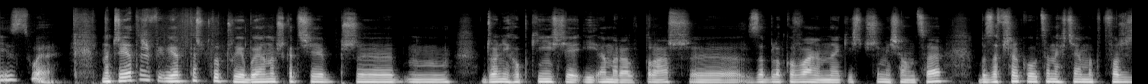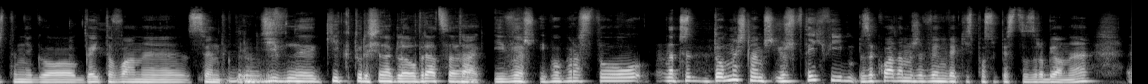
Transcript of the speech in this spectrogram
jest złe. Znaczy ja też, ja też to czuję, bo ja na przykład się przy mm, Johnny Hopkinsie i Emerald Trash y, zablokowałem na jakieś trzy miesiące, bo za wszelką cenę chciałem odtworzyć ten jego gateowany synth, który... Dziwny kick, który się nagle obraca. Tak, i wiesz, i po prostu, znaczy domyślam się, już w tej chwili zakładam, że wiem w jaki sposób jest to zrobione y,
